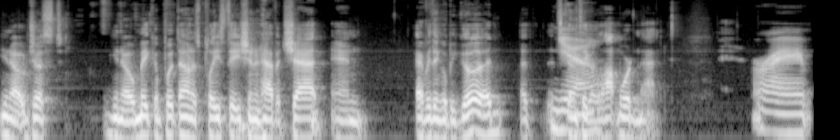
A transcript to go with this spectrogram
you know, just you know make him put down his PlayStation and have a chat and everything will be good. It's going to take a lot more than that. Right.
